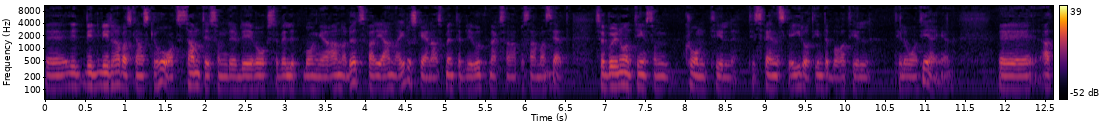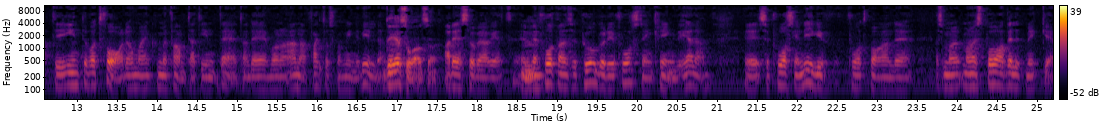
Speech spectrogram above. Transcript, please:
vi, vi drabbas ganska hårt samtidigt som det blev också väldigt många andra dödsfall i andra idrottsgrenar som inte blev uppmärksammade på samma sätt. Så det var ju någonting som kom till, till svensk idrott, inte bara till, till orienteringen. Eh, att det inte var två, det har man kommit fram till att det inte är, utan det var någon annan faktor som kom in i bilden. Det är så alltså? Ja, det är så vad jag vet. Mm. Men fortfarande så pågår det ju forskning kring det hela. Eh, så forskningen ligger fortfarande Alltså man, man har sparat väldigt mycket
